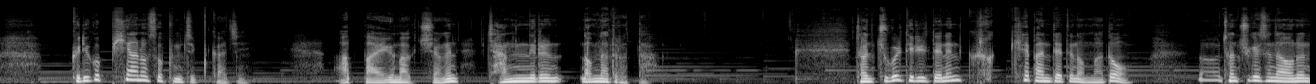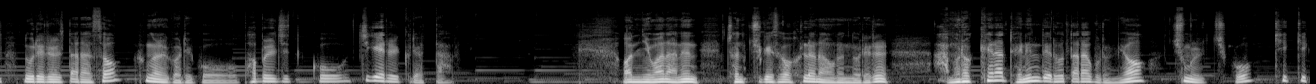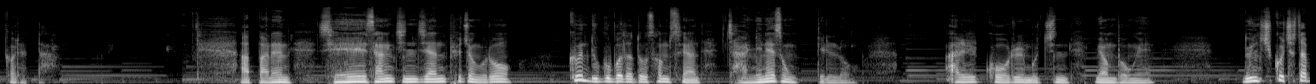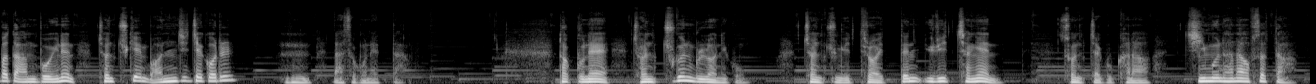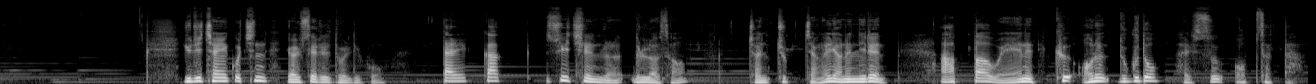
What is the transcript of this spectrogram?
그리고 피아노 소품집까지 아빠의 음악 취향은 장르를 넘나들었다. 전축을 들일 때는 그렇게 반대하던 엄마도 어, 전축에서 나오는 노래를 따라서 흥얼거리고 밥을 짓고 찌개를 끓였다. 언니와 나는 전축에서 흘러나오는 노래를 아무렇게나 되는 대로 따라 부르며 춤을 추고 킥킥거렸다. 아빠는 세상 진지한 표정으로 그 누구보다도 섬세한 장인의 손길로 알코올을 묻힌 면봉에 눈치고 찾아봐도 안 보이는 전축의 먼지 제거를 음, 나서곤 했다. 덕분에 전축은 물론이고 전축이 들어있던 유리창엔 손자국 하나, 지문 하나 없었다. 유리창에 꽂힌 열쇠를 돌리고 딸깍 스위치를 눌러서 전축장을 여는 일은 아빠 외에는 그 어느 누구도 할 수 없었다.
